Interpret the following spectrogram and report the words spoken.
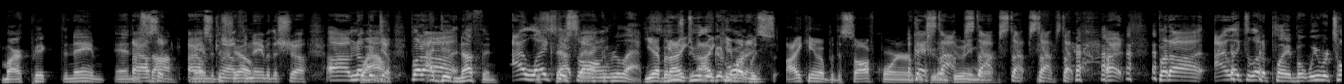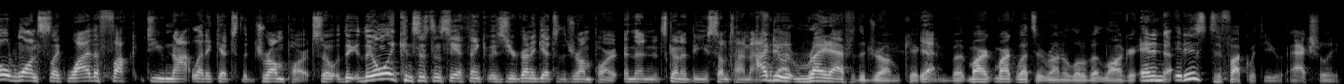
Mark picked the name and the I also, song. I name also of the came out show. with the name of the show. Um, no wow. big deal. But uh, I did nothing. I like the sat back song. and relaxed. Yeah, but You I, just do the I came morning. up with I came up with a soft corner, Okay, which we don't stop, do stop, stop, stop, stop. All right, but uh, I like to let it play. But we were told once, like, why the fuck do you not let it get to the drum part? So the the only consistency I think is you're going to get to the drum part, and then it's going to be sometime after. I do that. it right after the drum kick Yeah. in, but Mark Mark lets it run a little bit longer, and it is to fuck with you, actually,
